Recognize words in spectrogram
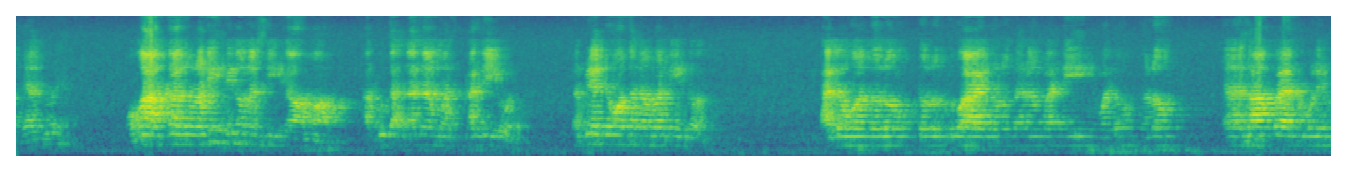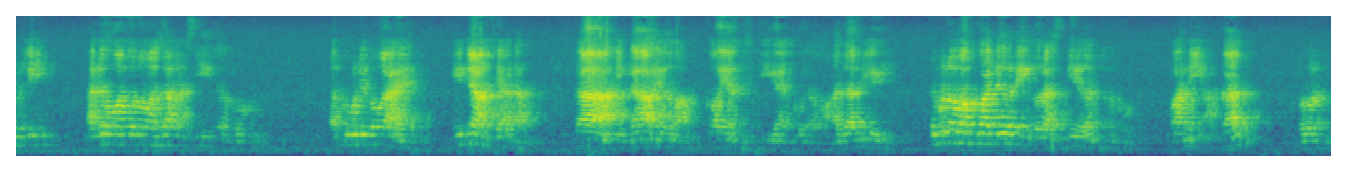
Ada tu ya. Orang akal orang ni tengok nasi, Allah. Aku tak tanam kali pun. Tapi ada orang tanam bani tu. Ada orang tolong tolong tuai, tolong tanam bani, tolong tolong eh, sampai aku boleh beli. Ada orang tolong masak nasi tu aku. Aku boleh berai. Ijah siapa? La ilaha illallah. Kau yang sekian aku ya Allah. Ajar diri. Sebelum aku ada ni, kau dah sedia lah. Wah ni akal. Turun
